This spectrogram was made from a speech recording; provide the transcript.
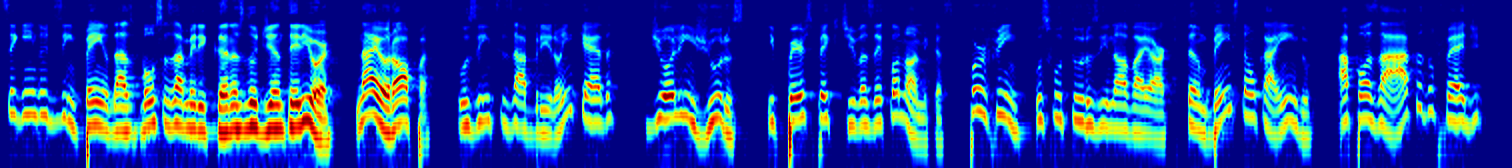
seguindo o desempenho das bolsas americanas no dia anterior. Na Europa, os índices abriram em queda, de olho em juros e perspectivas econômicas. Por fim, os futuros em Nova York também estão caindo após a ata do Fed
